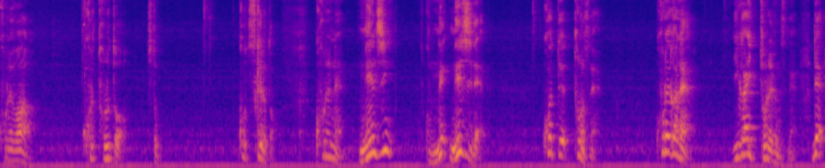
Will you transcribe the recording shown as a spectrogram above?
これはこれ取るとちょっとこうつけると。これねネジこうねネジでこうやって取るんですね。これがね意外と取れるんですね。で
